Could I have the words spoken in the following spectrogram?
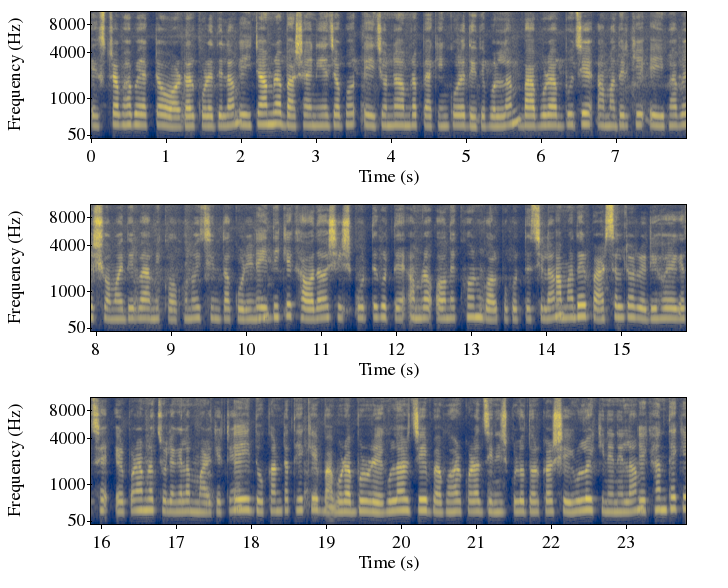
এক্সট্রা ভাবে একটা অর্ডার করে দিলাম। এইটা আমরা বাসায় নিয়ে যাব। এই জন্য আমরা প্যাকিং করে দিতে বললাম। বাবুর আব্বু যে আমাদেরকে এইভাবে সময় দেবে আমি কখনোই চিন্তা করিনি। এইদিকে খাওয়া দাওয়া শেষ করতে করতে আমরা অনেকক্ষণ গল্প করতেছিলাম। আমাদের পার্সেলটা রেডি হয়ে গেছে। এরপর আমরা চলে গেলাম মার্কেটে। এই দোকানটা থেকে বাবুর আব্বুর রেগুলার যে ব্যবহার করা জিনিসগুলো দরকার সেইগুলোই কিনে নিলাম। এখান থেকে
